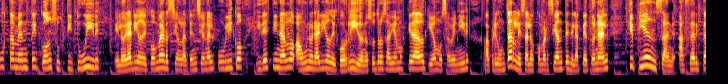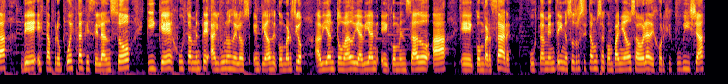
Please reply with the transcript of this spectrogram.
justamente con sustituir el horario de comercio en la atención al público y destinarlo a un horario de corrido. Nosotros habíamos quedado que íbamos a venir a preguntarles a los comerciantes de la peatonal qué piensan acerca de esta propuesta que se lanzó y que justamente algunos de los empleados de comercio habían tomado y habían eh, comenzado a eh, conversar justamente y nosotros estamos acompañados ahora de Jorge Jubilla,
